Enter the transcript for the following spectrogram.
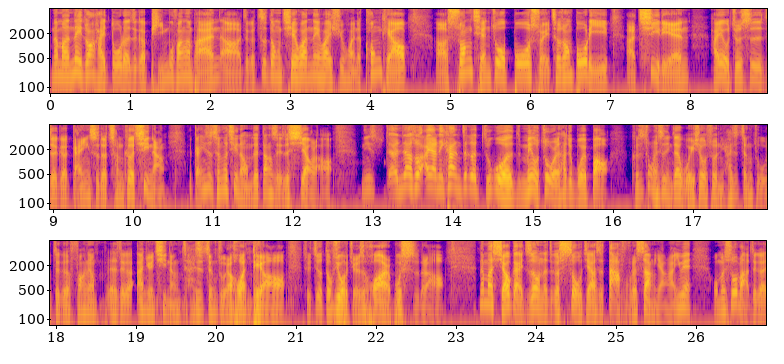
那么内装还多了这个屏幕方向盘啊，这个自动切换内外循环的空调啊，双前座玻水车窗玻璃啊，气帘。还有就是这个感应式的乘客气囊，感应式乘客气囊，我们在当时也是笑了啊。你人家说，哎呀，你看这个如果没有坐人，它就不会爆。可是重点是你在维修的时候，你还是整组这个方向呃这个安全气囊还是整组要换掉啊。所以这个东西我觉得是华而不实的了啊。那么小改之后呢，这个售价是大幅的上扬了，因为我们说嘛，这个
